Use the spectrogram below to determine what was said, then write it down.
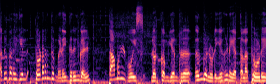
அதுவரையில் தொடர்ந்து இணைந்திருங்கள் தமிழ் வாய்ஸ் டாட் காம் என்ற எங்களுடைய இணையதளத்தோடு.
